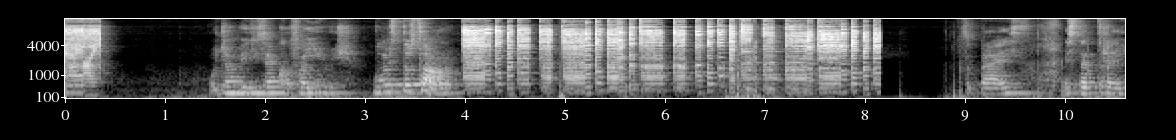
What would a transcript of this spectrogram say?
Hey, life. Hocam bilgisayar kafayı yemiş. Bu Mr. Sound. Surprise. Mr. Trey.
